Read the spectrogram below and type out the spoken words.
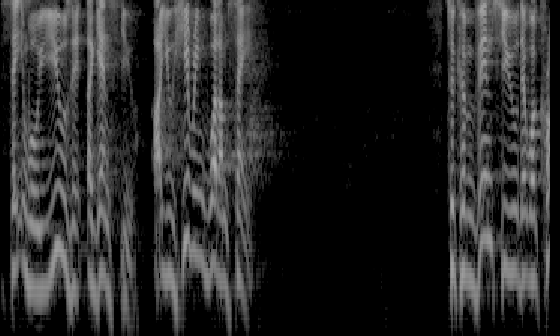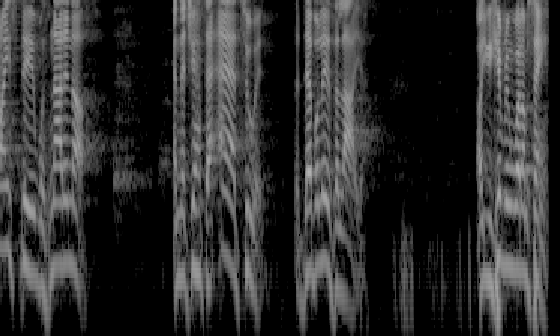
Satan will use it against you. Are you hearing what I'm saying? To convince you that what Christ did was not enough and that you have to add to it. The devil is a liar. Are you hearing what I'm saying?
